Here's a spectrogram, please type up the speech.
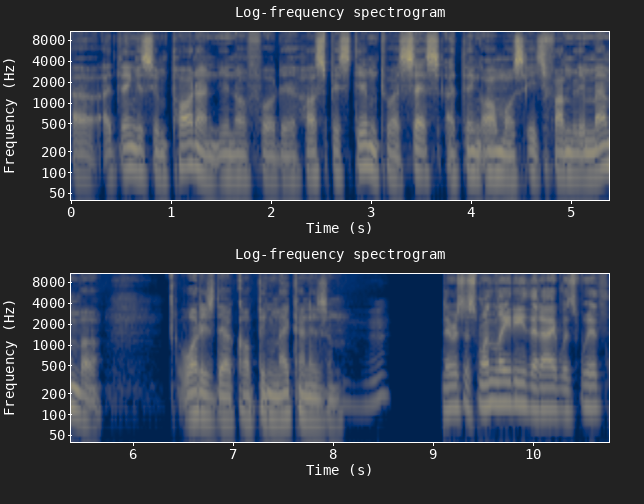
uh, I think it's important, you know, for the hospice team to assess. I think almost each family member, what is their coping mechanism. Mm-hmm. There was this one lady that I was with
